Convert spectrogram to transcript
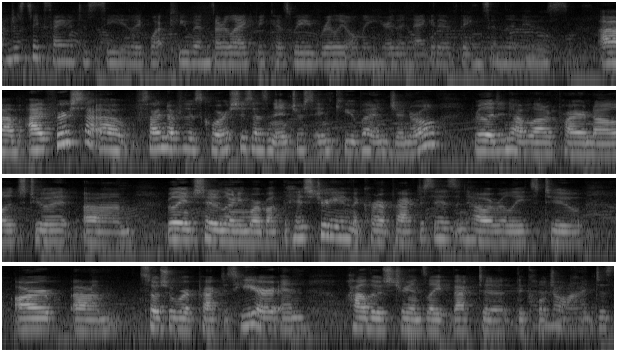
I'm just excited to see like what Cubans are like because we really only hear the negative things in the news. Um, I first uh, signed up for this course just as an interest in Cuba in general. Really didn't have a lot of prior knowledge to it. Um, really interested in learning more about the history and the current practices and how it relates to our um, social work practice here and how those translate back to the culture. I, I just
